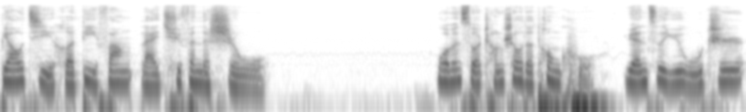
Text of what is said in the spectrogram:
标记和地方来区分的事物。我们所承受的痛苦源自于无知，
